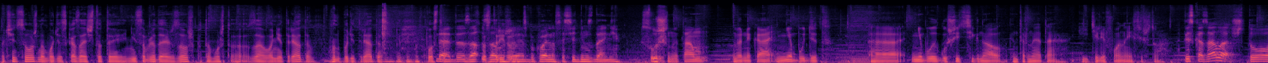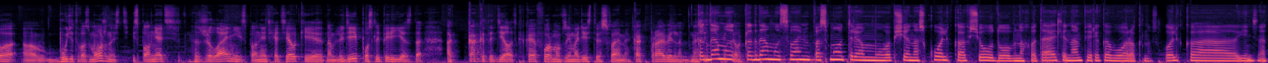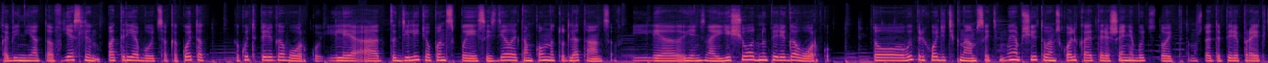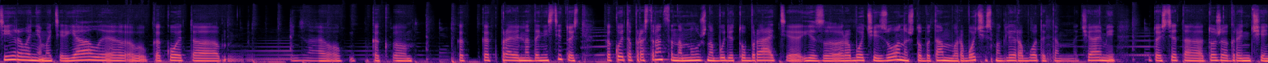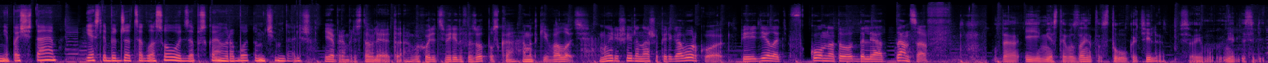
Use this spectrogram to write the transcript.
Очень сложно будет сказать, что ты не соблюдаешь ЗОЖ, потому что ЗАО нет рядом, он будет рядом. да, за, зал уже буквально в соседнем здании. Слушай, ну там наверняка не будет э, не будет глушить сигнал интернета и телефона, если что. Ты сказала, что э, будет возможность исполнять желания, исполнять хотелки там, людей после переезда. А как это делать? Какая форма взаимодействия с вами? Как правильно доносить Когда мы, когда мы с вами посмотрим вообще, насколько все удобно, хватает ли нам переговорок, насколько, я не знаю, кабинетов, если потребуется какой-то какую-то переговорку или отделить open space и сделать там комнату для танцев или, я не знаю, еще одну переговорку, то вы приходите к нам с этим. Мы обсчитываем, сколько это решение будет стоить, потому что это перепроектирование, материалы, э, какое-то, не знаю, как, э, как, как правильно донести, то есть какое-то пространство нам нужно будет убрать э, из рабочей зоны, чтобы там рабочие смогли работать там ночами. То есть это тоже ограничение. Посчитаем, если бюджет согласовывать, запускаем в работу, мчим дальше. Я прям представляю это. Выходит Свиридов из отпуска, а мы такие, Володь, мы решили нашу переговорку переделать в комнату для танцев. Да, и место его занято, стул укатили, все, ему негде сидеть.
